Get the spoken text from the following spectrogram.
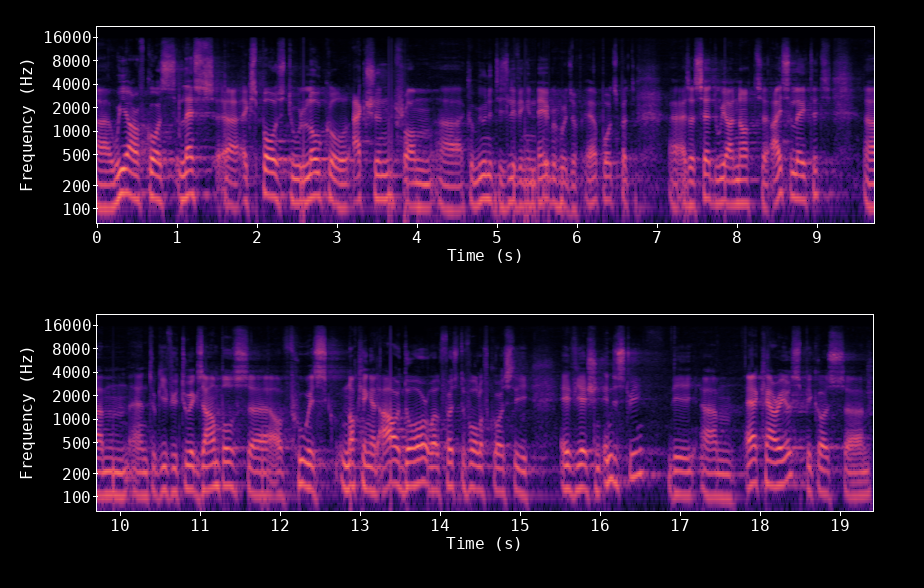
Uh, we are, of course, less uh, exposed to local action from uh, communities living in neighborhoods of airports, but uh, as I said, we are not uh, isolated. Um, and to give you two examples uh, of who is knocking at our door, well, first of all, of course, the aviation industry, the um, air carriers, because um,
